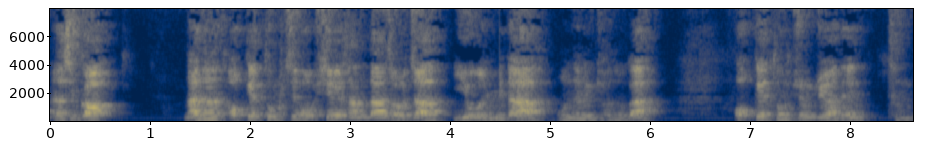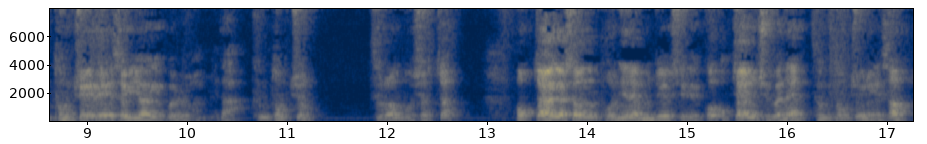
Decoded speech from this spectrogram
안녕하십니까. 나는 어깨 통증 없이 산다 저자 이호근입니다. 오늘은 견우가 어깨 통증 중에 하나인 등 통증에 대해서 이야기해 보려고 합니다. 등 통증 들어보셨죠? 혹자에게서는 본인의 문제일 수도 있고 혹자인 주변에 등 통증에 의해서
